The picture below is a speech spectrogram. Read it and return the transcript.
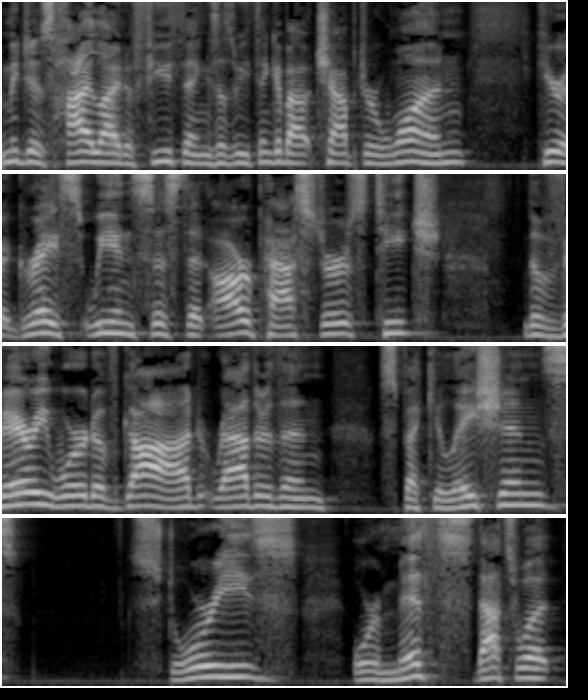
Let me just highlight a few things as we think about chapter 1 here at Grace. We insist that our pastors teach the very word of God rather than speculations, stories, or myths. That's what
